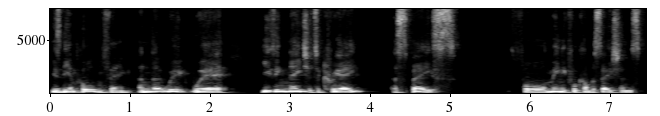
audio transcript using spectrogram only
is the important thing, and that we're we're using nature to create a space for meaningful conversations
